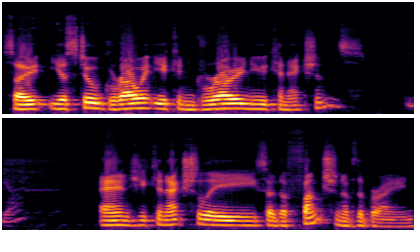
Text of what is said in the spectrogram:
So you're still growing, you can grow new connections. Yeah. And you can actually, so the function of the brain,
